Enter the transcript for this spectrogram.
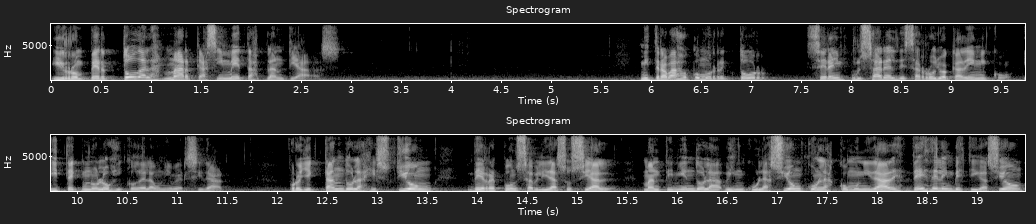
y romper todas las marcas y metas planteadas. Mi trabajo como rector será impulsar el desarrollo académico y tecnológico de la universidad, proyectando la gestión de responsabilidad social, manteniendo la vinculación con las comunidades desde la investigación,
